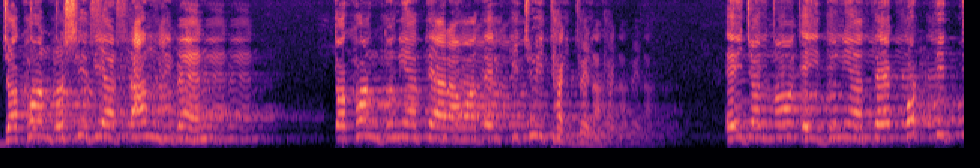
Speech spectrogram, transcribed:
যখন রশি দিয়া টান দিবেন, তখন দুনিয়াতে আর আমাদের কিছুই থাকবে না। এই জন্য এই দুনিয়াতে কর্তৃত্ব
